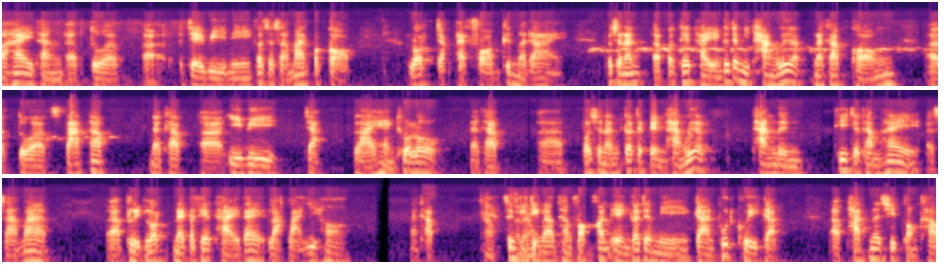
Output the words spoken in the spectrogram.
มาให้ทางตัว JV นี้ก็จะสามารถประกอบรถจากแพลตฟอร์มขึ้นมาได้ เพราะฉะนั้นประเทศไทยเองก็จะมีทางเลือกนะครับของตัวสตาร์ทอัพนะครับ EV จากหลายแห่งทั่วโลกนะครับเพราะฉะนั้นก็จะเป็นทางเลือกทางหนึ่งที่จะทำให้สามารถ ผลิตรถในประเทศไทยได้หลากหลายยี่ห้อนะครับซึ่งจริงๆ แล้วทาง Foxconn เองก็จะมีการพูดคุยกับ partnership ของเขา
